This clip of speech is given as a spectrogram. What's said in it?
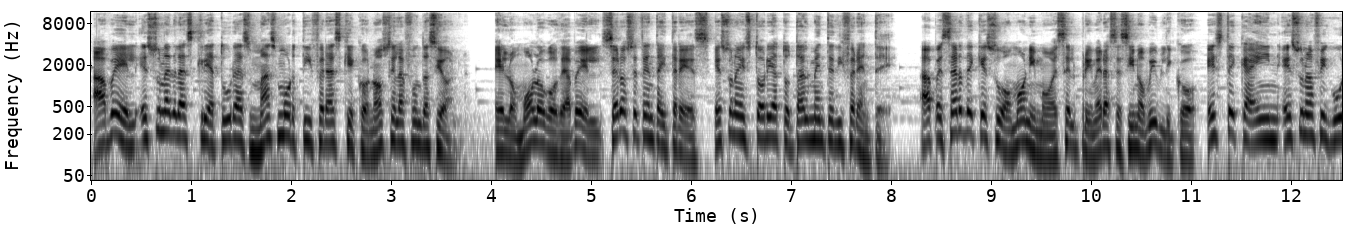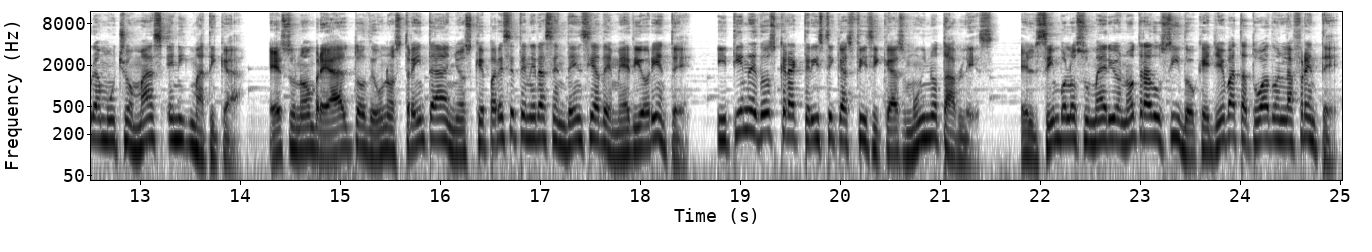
Abel es una de las criaturas más mortíferas que conoce la Fundación. El homólogo de Abel, 073, es una historia totalmente diferente. A pesar de que su homónimo es el primer asesino bíblico, este Caín es una figura mucho más enigmática. Es un hombre alto de unos 30 años que parece tener ascendencia de Medio Oriente, y tiene dos características físicas muy notables. El símbolo sumerio no traducido que lleva tatuado en la frente,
